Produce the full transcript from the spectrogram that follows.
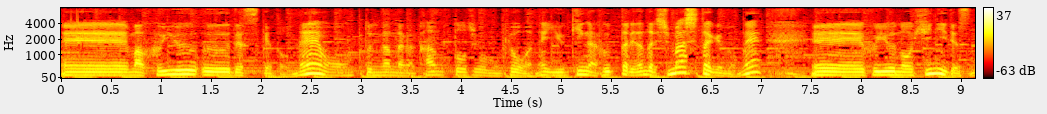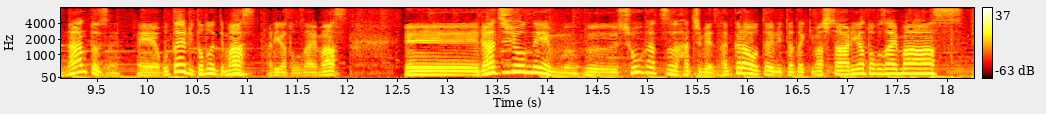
えーまあ冬ですけどね、もう本当になんだか関東地方も今日はね、雪が降ったりなんだりしましたけどね、えー冬の日にですね、なんとですね、えーお便り届いてます。ありがとうございます。えー、ラジオネーム、ー正月八兵衛さんからお便りいただきました。ありがとうございます。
